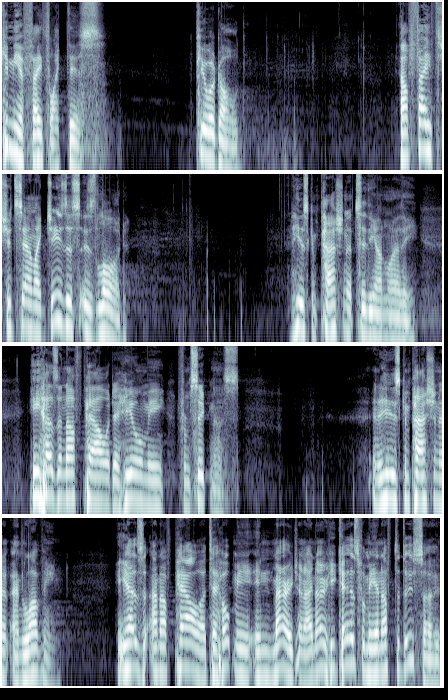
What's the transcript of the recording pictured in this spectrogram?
Give me a faith like this pure gold our faith should sound like Jesus is Lord. He is compassionate to the unworthy. He has enough power to heal me from sickness. And He is compassionate and loving. He has enough power to help me in marriage, and I know He cares for me enough to do so.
